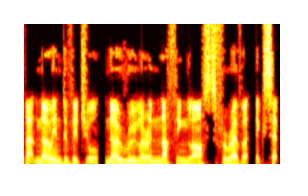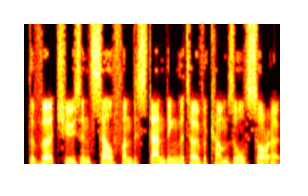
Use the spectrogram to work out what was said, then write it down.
that no individual, no ruler and nothing lasts forever, except the virtues and self-understanding that overcomes all sorrow.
